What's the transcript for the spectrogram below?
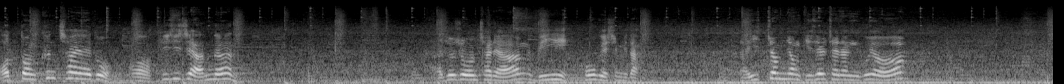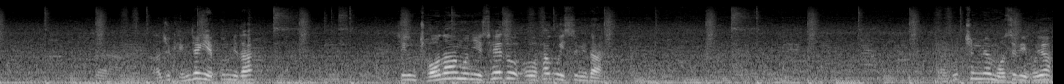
어떤 큰 차에도 어, 뒤지지 않는 아주 좋은 차량 미니 보고 계십니다. 자, 2.0 디젤 차량이고요. 자, 아주 굉장히 예쁩니다. 지금 전화문이 쇄도하고 있습니다. 자, 후측면 모습이고요.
